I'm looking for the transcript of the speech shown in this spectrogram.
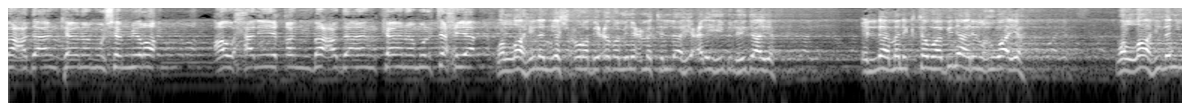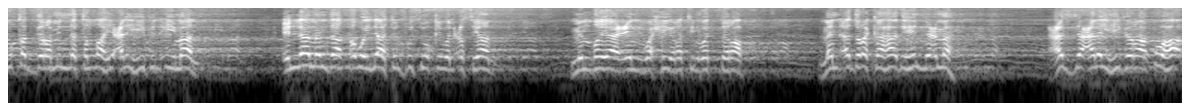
بعد أن كان مشمرا أو حليقا بعد أن كان ملتحيا. والله لن يشعر بعظم نعمة الله عليه بالهداية إلا من اكتوى بنار الغواية. والله لن يقدر منة الله عليه في الإيمان. إلا من ذاق ويلات الفسوق والعصيان من ضياع وحيرة واضطراب. من أدرك هذه النعمة عز عليه فراقها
